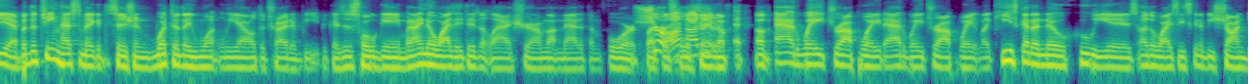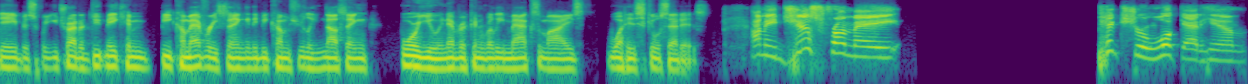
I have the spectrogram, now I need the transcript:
Yeah, but the team has to make a decision. What do they want Leal to try to be? Because this whole game, and I know why they did it last year. I'm not mad at them for it. Sure, but this I'm whole not thing either. of of add weight, drop weight, add weight, drop weight. Like he's got to know who he is. Otherwise, he's going to be Sean Davis, where you try to do, make him become everything, and he becomes really nothing for you, and never can really maximize what his skill set is. I mean, just from a picture look at him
